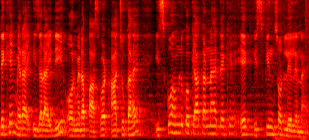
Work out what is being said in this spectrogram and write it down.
देखिए मेरा यूज़र आई और मेरा पासवर्ड आ चुका है, इसको हम लोग को क्या करना है? देखिए एक स्क्रीन ले लेना है।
